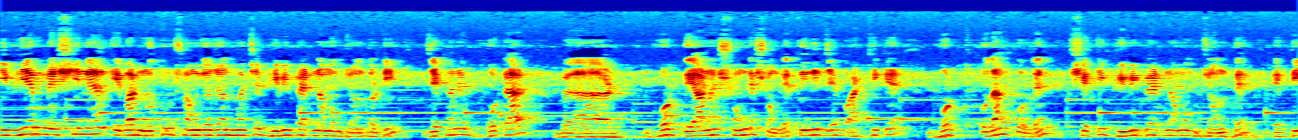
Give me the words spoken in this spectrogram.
ইভিএম মেশিনের এবার নতুন সংযোজন হয়েছে ভিভিপ্যাট নামক যন্ত্রটি যেখানে ভোটার ভোট দেওয়ানোর সঙ্গে সঙ্গে তিনি যে প্রার্থীকে ভোট প্রদান করলেন সেটি ভিভিপ্যাট নামক যন্ত্রে একটি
